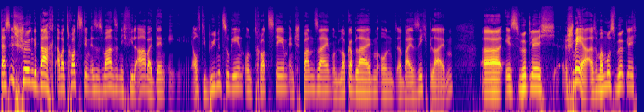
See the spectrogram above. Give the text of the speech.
Das ist schön gedacht, aber trotzdem ist es wahnsinnig viel Arbeit, denn äh, auf die Bühne zu gehen und trotzdem entspannt sein und locker bleiben und äh, bei sich bleiben, äh, ist wirklich schwer. Also man muss wirklich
